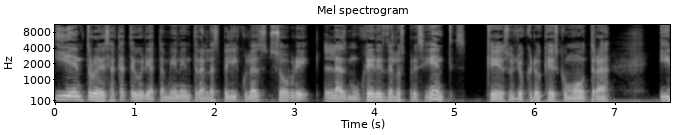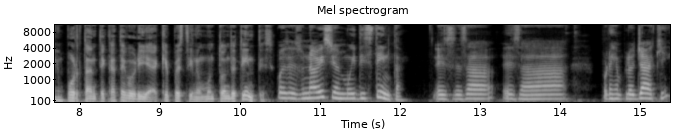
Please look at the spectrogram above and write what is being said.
y dentro de esa categoría también entran las películas sobre las mujeres de los presidentes, que eso yo creo que es como otra importante categoría que pues tiene un montón de tintes. Pues es una visión muy distinta. Es esa, esa, por ejemplo, Jackie,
